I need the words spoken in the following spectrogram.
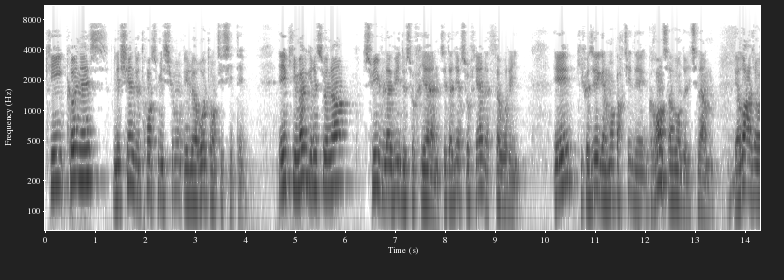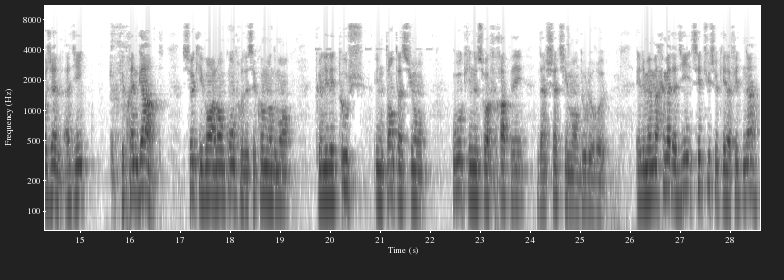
qui connaissent les chaînes de transmission et leur authenticité, et qui malgré cela suivent l'avis de Soufiane, c'est-à-dire Soufiane al-Thawri et qui faisait également partie des grands savants de l'islam. Et Allah Azzawajal a dit que prennent garde ceux qui vont à l'encontre de ses commandements, que ne les touche une tentation ou qu'ils ne soient frappés d'un châtiment douloureux. Et le même Ahmed a dit, sais-tu ce qu'est la fitna?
